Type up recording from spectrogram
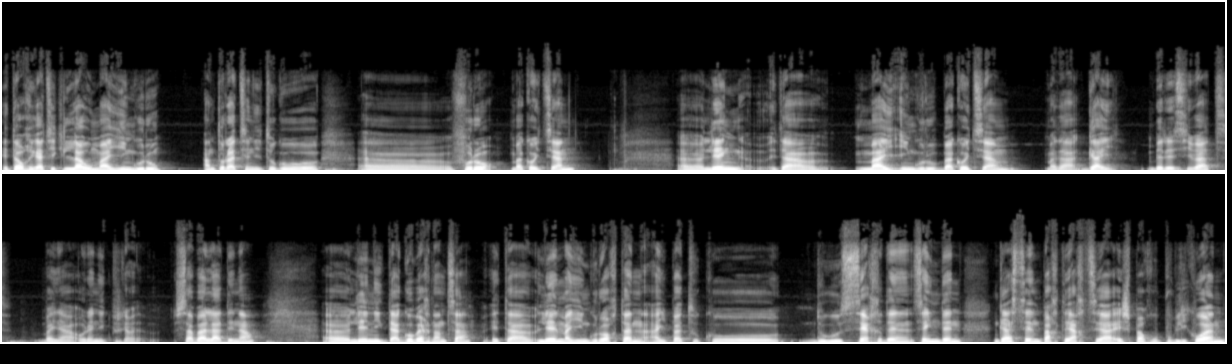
eta horregatik lau mai inguru antolatzen ditugu uh, foro bakoitzean. Uh, lehen eta mai inguru bakoitzean, bada gai berezi bat, baina bat zabala dena. Uh, lehenik da gobernantza, eta lehen mai inguru hortan aipatuko dugu zer den, zein den gazten parte hartzea esparru publikoan,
